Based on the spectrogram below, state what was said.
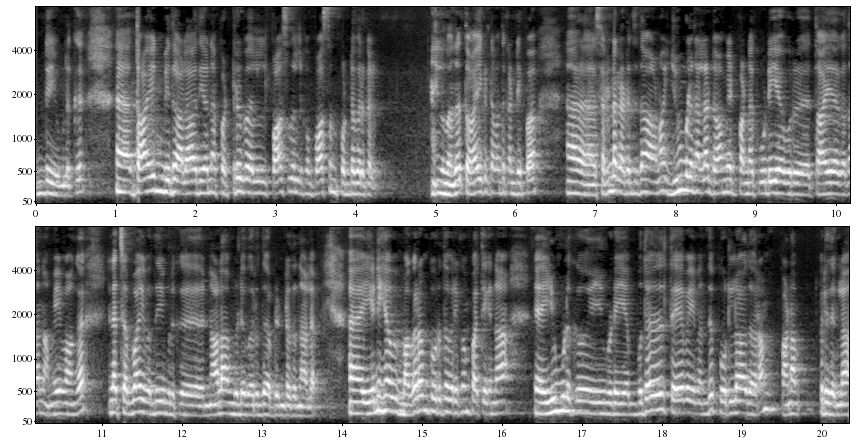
உண்டு இவங்களுக்கு. தாயின் மீது அலாதியான பற்றுதல் பாசுதலுக்கும் பாசம் கொண்டவர்கள். இவங்க வந்து தாய்கிட்ட வந்து கண்டிப்பாக சரண்டர் அடைஞ்சு தான் ஆகணும். இவங்களை நல்லா டாமினேட் பண்ணக்கூடிய ஒரு தாயாக தான் அமைவாங்க. ஏன்னா செவ்வாய் வந்து இவங்களுக்கு நாலாம் வீடு வருது அப்படின்றதுனால. எனிகா மகரம் பொறுத்த வரைக்கும் பார்த்தீங்கன்னா இவங்களுக்கு இவங்களுடைய முதல் தேவை வந்து பொருளாதாரம் பணம். புரியுதுங்களா?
